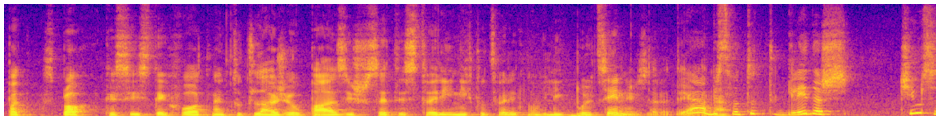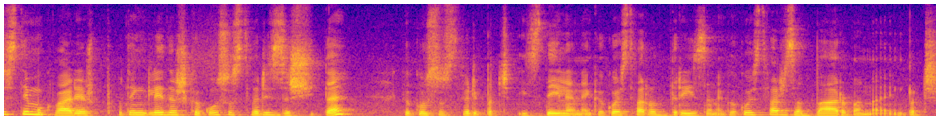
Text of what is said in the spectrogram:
Pa sploh, ker si iz teh vod ne tudi lažje opaziš vse te stvari in jih tudi verjetno veliko bolj ceniš zaradi ja, v bistvu tudi gledaš, čim se s tem ukvarjaš, potem gledaš, kako so stvari zašite, kako so stvari pač izdelane, kako je stvar odrezana, kako je stvar zabarvana. In pač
